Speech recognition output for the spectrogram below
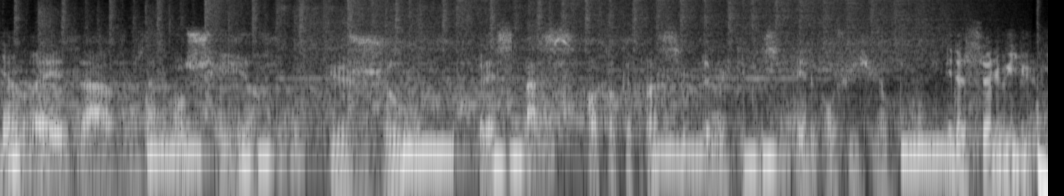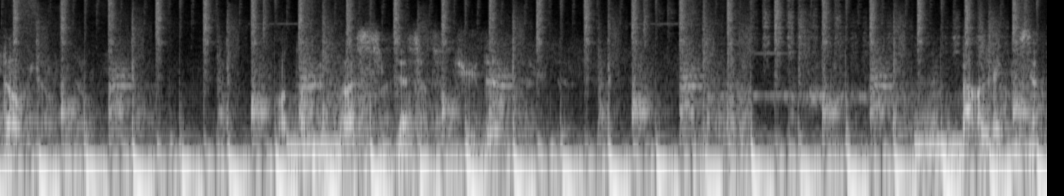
Parviendrez à vous affranchir du jour de l'espace en tant que principe de multiplicité de confusion et de celui du temps en tant que principe d'incertitude. Par l'exacte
